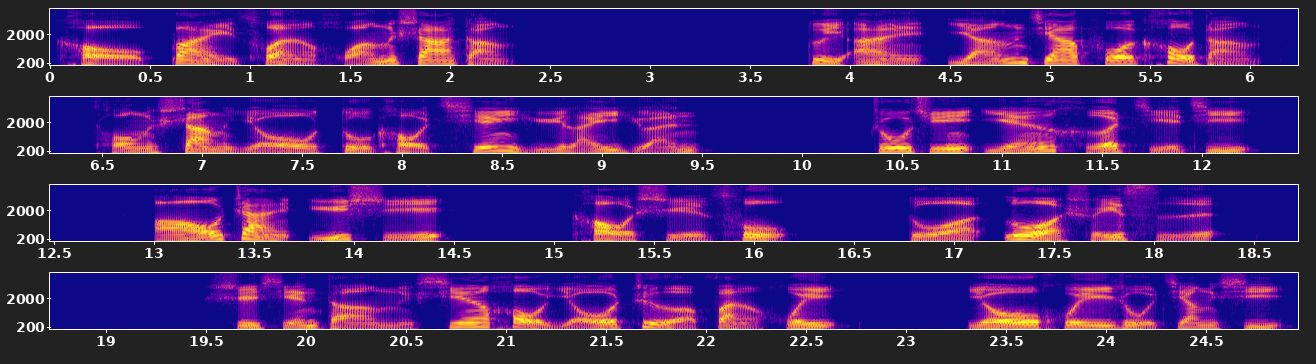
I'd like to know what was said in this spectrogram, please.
寇败窜黄沙港。对岸杨家坡寇党从上游渡寇千余来援，诸军沿河截击，鏖战于时，寇使卒，多落水死。世贤等先后由浙犯徽。由徽入江西，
